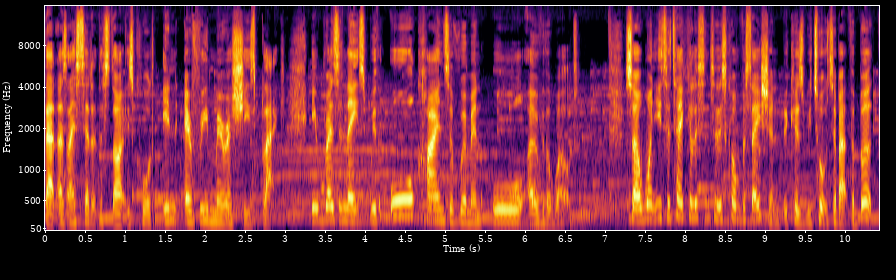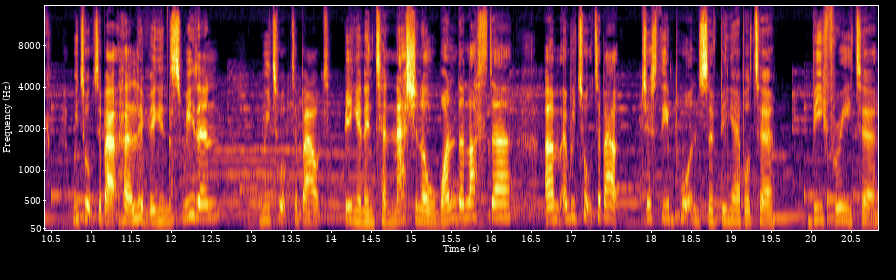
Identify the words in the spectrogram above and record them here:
that, as I said at the start, is called In Every Mirror She's Black. It resonates with all kinds of women all over the world. So I want you to take a listen to this conversation because we talked about the book, we talked about her living in Sweden, we talked about being an international wanderluster, um, and we talked about just the importance of being able to be free to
